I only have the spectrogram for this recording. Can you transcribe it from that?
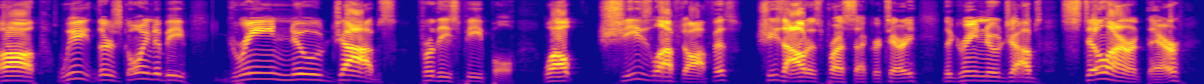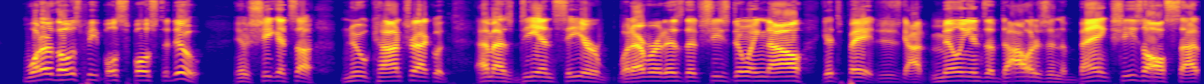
uh, we there's going to be green new jobs for these people. Well, she's left office. She's out as press secretary. The green new jobs still aren't there. What are those people supposed to do? You know, she gets a new contract with MSDNC or whatever it is that she's doing now, gets paid. She's got millions of dollars in the bank. She's all set.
